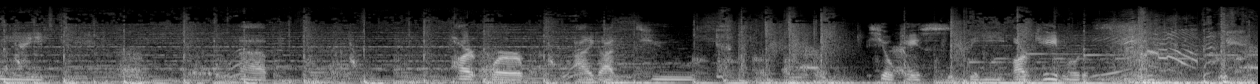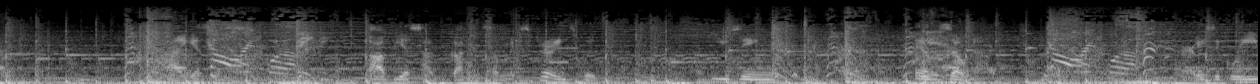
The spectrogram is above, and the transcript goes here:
the uh, part where I got to uh, showcase the arcade mode of the game. I guess it's obvious I've gotten some experience with using Arizona. Basically,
